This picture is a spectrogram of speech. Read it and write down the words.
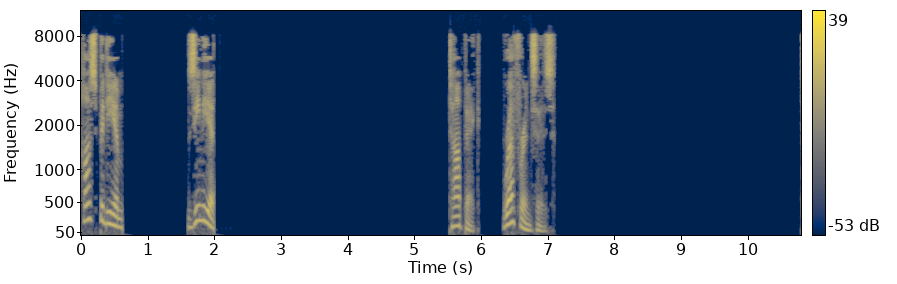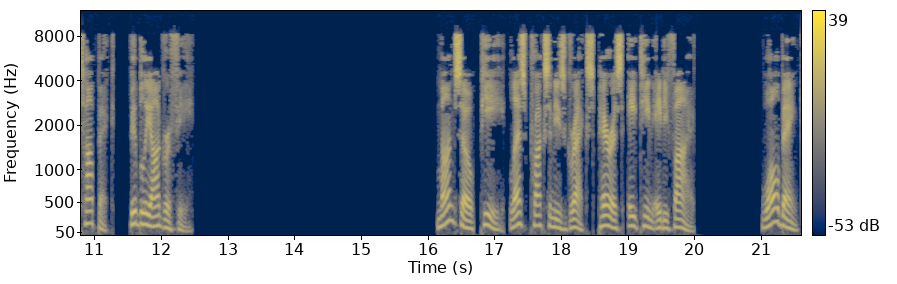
Hospitium Xenia References Bibliography Monceaux, P., Les Proxenes Grecs Paris, 1885. Walbank,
